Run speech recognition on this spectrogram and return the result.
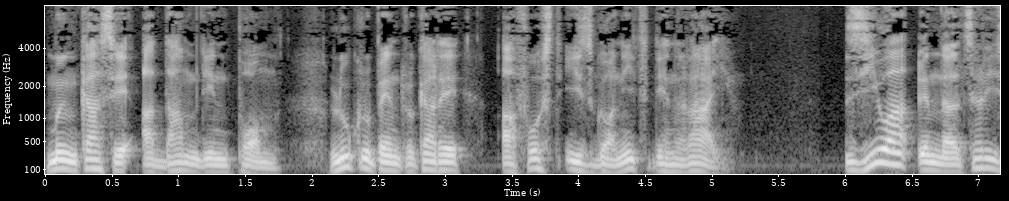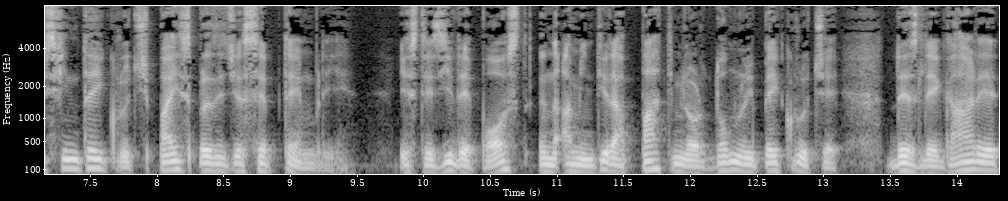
mâncase Adam din pom, lucru pentru care a fost izgonit din rai. Ziua înălțării Sfintei Cruci, 14 septembrie, este zi de post în amintirea patimilor Domnului pe cruce, dezlegare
